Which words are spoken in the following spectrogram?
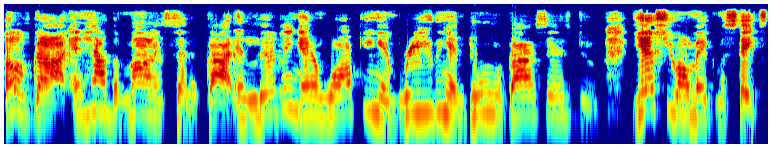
of God and have the mindset of God and living and walking and breathing and doing what God says do. Yes, you're to make mistakes,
